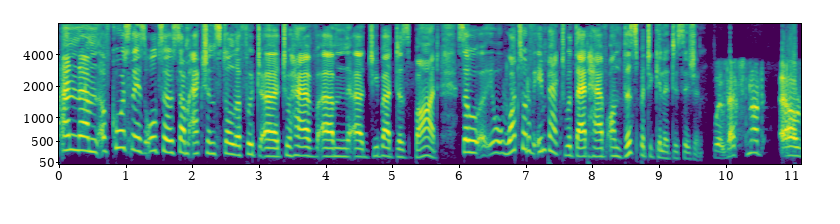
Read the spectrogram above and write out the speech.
And um, of course, there's also some action still afoot uh, to have um, uh, Jiba disbarred. So, uh, what sort of impact would that have on this particular decision? Well, that's not our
